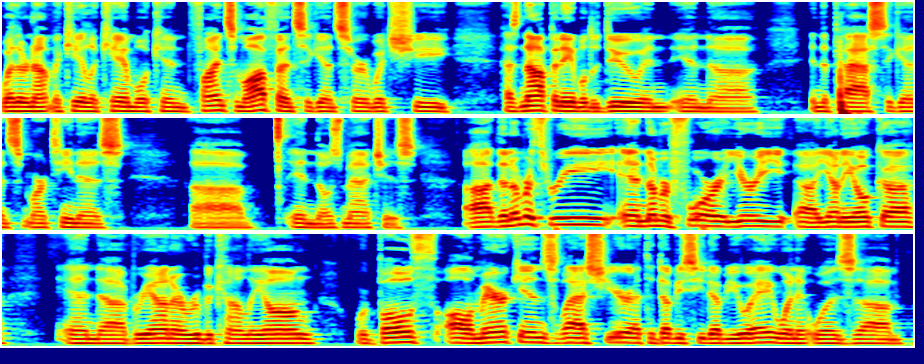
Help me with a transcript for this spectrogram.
whether or not Michaela Campbell can find some offense against her, which she has not been able to do in in uh, in the past against Martinez uh, in those matches. Uh, the number three and number four, Yuri uh, Yanioka and uh, Brianna Rubicon Leong, were both All Americans last year at the WCWA when it was, um,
